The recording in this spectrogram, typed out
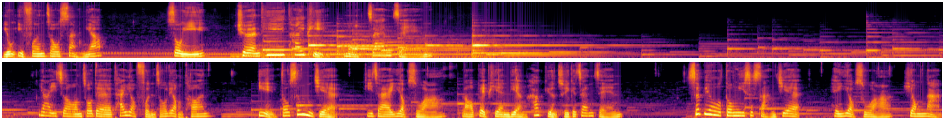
有一份做产业，所以全体太平，无战争。亚一章做的大约分做两段，一到十五节记载约书亚老北片联合军队的战争，十六到二十三节系约书亚向南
